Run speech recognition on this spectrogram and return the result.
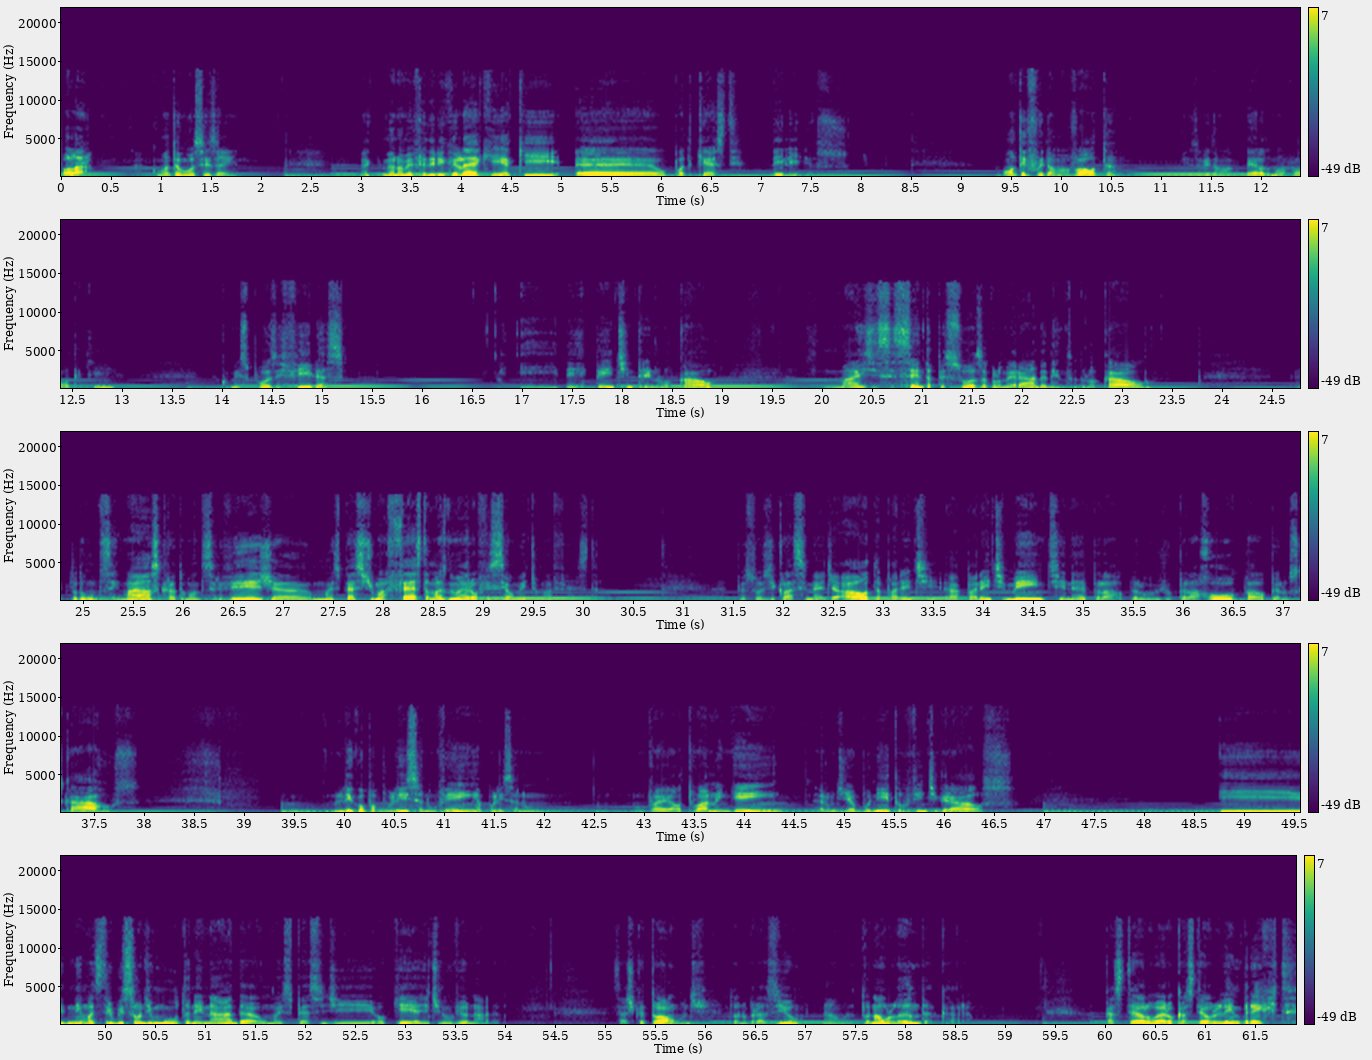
Olá, como estão vocês aí? Meu nome é Frederico Leque e aqui é o podcast Delírios. Ontem fui dar uma volta, resolvi dar uma bela uma volta aqui com minha esposa e filhas e de repente entrei no local, mais de 60 pessoas aglomeradas dentro do local, todo mundo sem máscara, tomando cerveja, uma espécie de uma festa, mas não era oficialmente uma festa. Pessoas de classe média alta, aparente, aparentemente, né, pela, pelo, pela roupa ou pelos carros. Ligou para a polícia, não vem, a polícia não, não vai atuar ninguém. Era um dia bonito, 20 graus. E nenhuma distribuição de multa nem nada, uma espécie de ok, a gente não viu nada. Você acha que eu tô aonde? Tô no Brasil? Não, eu tô na Holanda, cara. O castelo era o Castelo Lembrecht,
